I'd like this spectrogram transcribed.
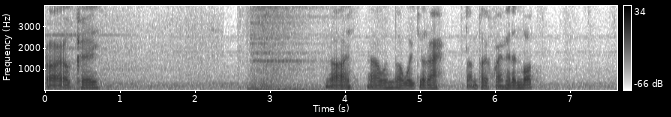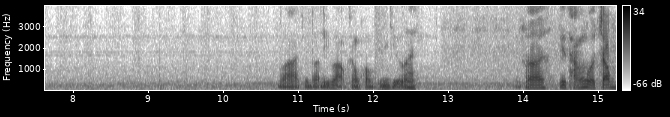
Rồi ok. Rồi à, chúng ta quay trở ra. Tạm thời khoan hãy đánh boss. Và chúng ta đi vào trong phòng chính giữa này. Rồi đi thẳng vào trong.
